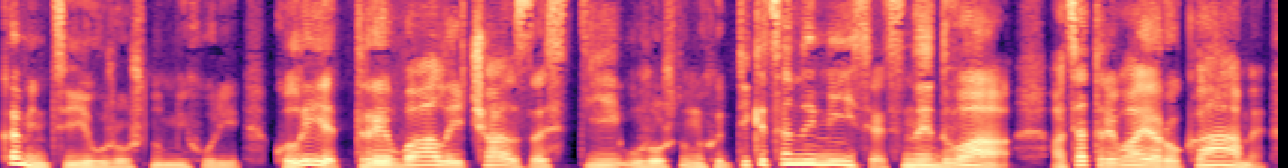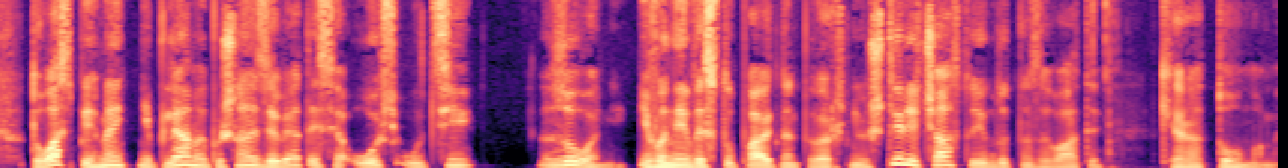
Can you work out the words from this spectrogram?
камінці у жовчному міхурі, коли є тривалий час застій у жовчному міхурі, тільки це не місяць, не два, а це триває роками, то у вас пігментні плями починають з'являтися ось у цій зоні. І вони виступають над поверхнею шкіри, часто їх будуть називати кератомами.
